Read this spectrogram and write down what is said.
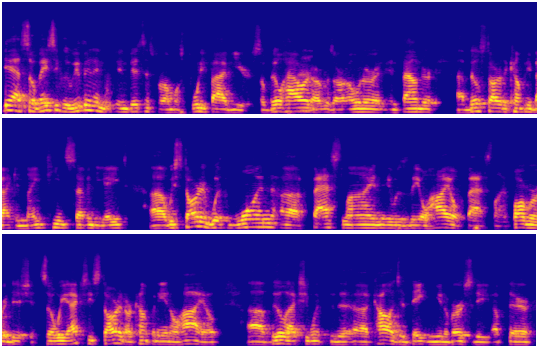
Yeah, so basically, we've been in, in business for almost 45 years. So, Bill Howard our, was our owner and, and founder. Uh, Bill started the company back in 1978. Uh, we started with one uh, fast line. It was the Ohio Fast Line, Farmer Edition. So, we actually started our company in Ohio. Uh, Bill actually went to the uh, college at Dayton University up there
